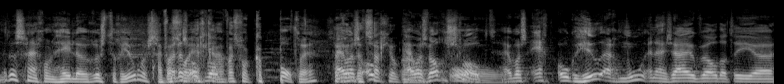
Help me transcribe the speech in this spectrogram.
dat zijn gewoon hele rustige jongens. Hij was, wel, echt, wel, was wel kapot, hè? Hij was, dat ook, zag je ook hij was wel gesloopt. Oh. Hij was echt ook heel erg moe. En hij zei ook wel dat hij uh,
